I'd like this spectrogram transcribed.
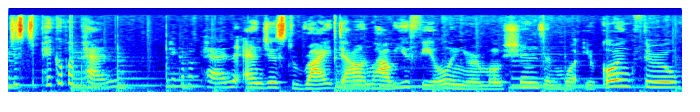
just pick up a pen pick up a pen and just write down how you feel and your emotions and what you're going through.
